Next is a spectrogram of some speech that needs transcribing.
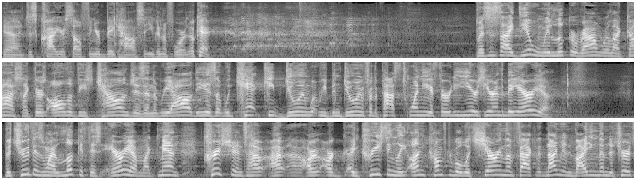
Yeah, just cry yourself in your big house that you can afford. Okay. But it's this idea when we look around, we're like, gosh, like there's all of these challenges. And the reality is that we can't keep doing what we've been doing for the past 20 or 30 years here in the Bay Area. The truth is, when I look at this area, I'm like, man, Christians are, are, increasingly uncomfortable with sharing the fact that not even inviting them to church,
